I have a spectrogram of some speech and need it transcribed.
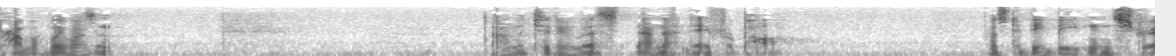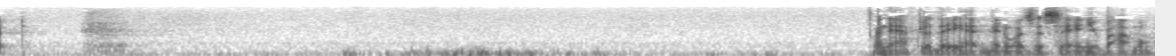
probably wasn't on the to-do list on that day for Paul. Was to be beaten and stripped. And after they had been, what does it say in your Bible?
